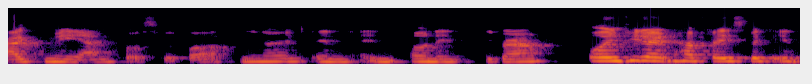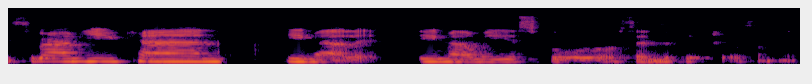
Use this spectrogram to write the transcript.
tag me and CrossFit Bath, you know, in, in on Instagram. Or if you don't have Facebook, Instagram, you can email it. Email me your score or send a picture or something.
